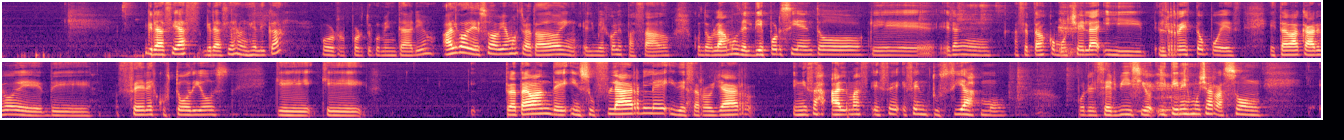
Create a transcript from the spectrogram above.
Gracias, gracias Angélica por, por tu comentario. Algo de eso habíamos tratado en el miércoles pasado, cuando hablábamos del 10% que eran aceptados como chela y el resto pues estaba a cargo de, de seres custodios que, que trataban de insuflarle y desarrollar en esas almas ese, ese entusiasmo por el servicio. Y tienes mucha razón.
